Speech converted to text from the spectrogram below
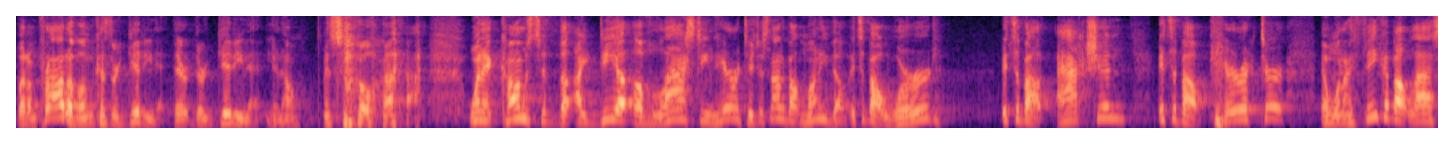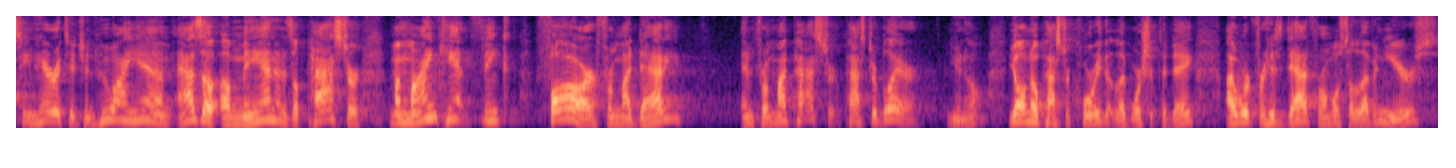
But I'm proud of them because they're getting it. They're, they're getting it, you know? And so when it comes to the idea of lasting heritage, it's not about money though. It's about word, it's about action, it's about character. And when I think about lasting heritage and who I am as a, a man and as a pastor, my mind can't think far from my daddy and from my pastor, Pastor Blair. You know, y'all know Pastor Corey that led worship today. I worked for his dad for almost 11 years.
